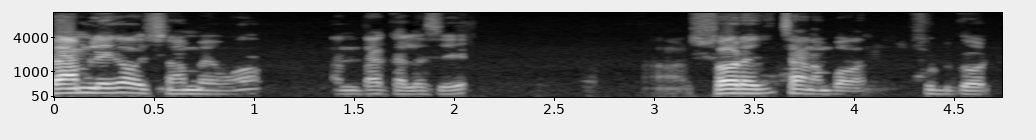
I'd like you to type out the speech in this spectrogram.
ఫ్యామిలీగా వచ్చినాం మేము అంతా కలిసి. స్టోరేజ్ చాలా బాగుంది. Food court.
